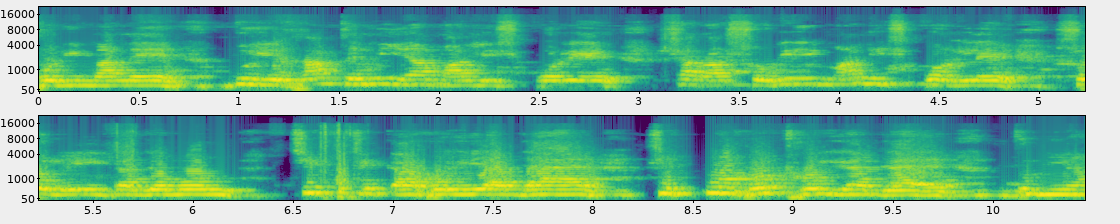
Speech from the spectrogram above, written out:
পরিমাণে দুই হাতে নিয়ে মালিশ করে, সারা শরীর মালিশ করলে শরীরটা যেমন চিকচিকা হইয়া যায় চিকমহট হইয়া যায়। দুনিয়া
